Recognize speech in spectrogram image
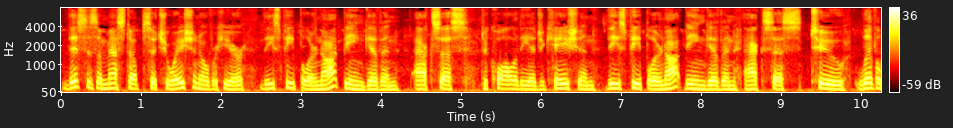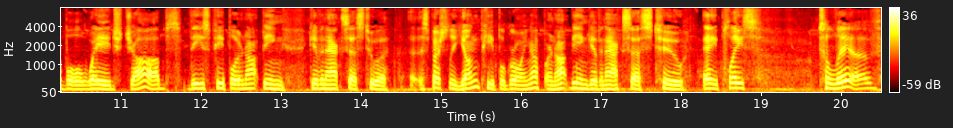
this is a messed up situation over here. These people are not being given access to quality education. These people are not being given access to livable wage jobs. These people are not being given access to a, especially young people growing up, are not being given access to a place to live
